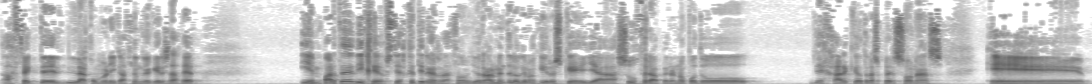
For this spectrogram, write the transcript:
afecte la comunicación que quieres hacer. Y en parte dije, hostia, es que tienes razón. Yo realmente lo que no quiero es que ella sufra, pero no puedo dejar que otras personas eh,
